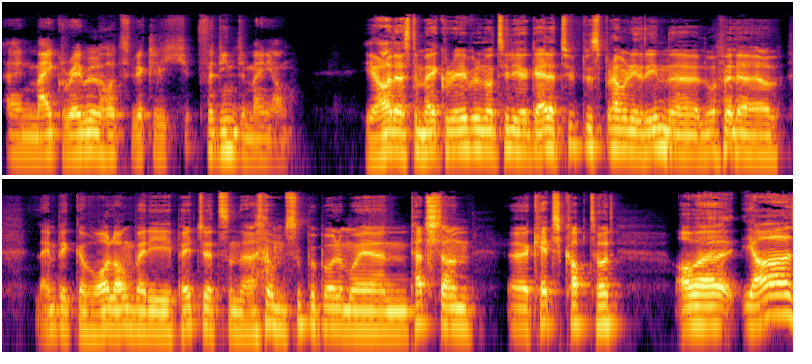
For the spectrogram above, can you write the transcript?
ein Mike Rabel hat es wirklich verdient in meinen Augen. Ja, dass der Mike Rabel natürlich ein geiler Typ ist, brauchen wir nicht reden. Äh, nur weil er Linebacker war lang bei den Patriots und am Super Bowl einmal einen Touchdown-Catch äh, gehabt hat. Aber ja,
